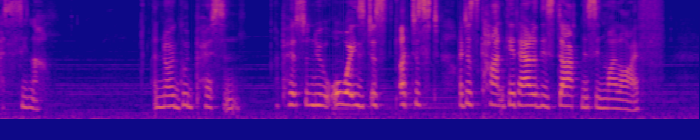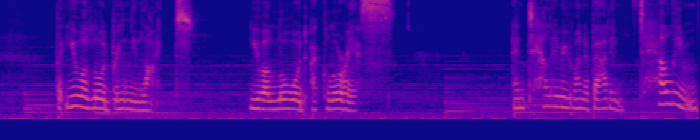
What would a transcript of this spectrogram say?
A sinner, a no good person, a person who always just, I just, I just can't get out of this darkness in my life. But you are Lord, bring me light. You are Lord, are glorious. And tell everyone about Him. Tell Him.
